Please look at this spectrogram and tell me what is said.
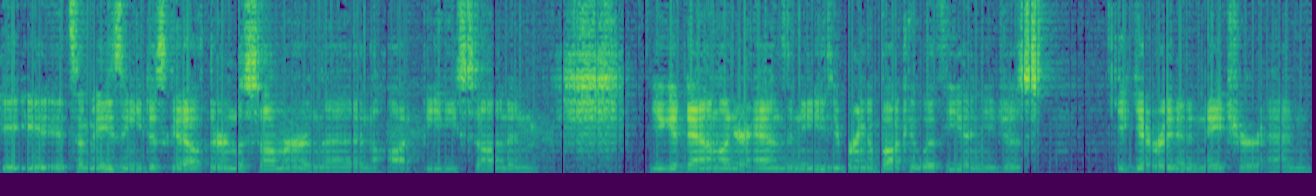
it, it- it's amazing. You just get out there in the summer and then the hot, beady sun, and you get down on your hands and knees. You bring a bucket with you, and you just you get right into nature. And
